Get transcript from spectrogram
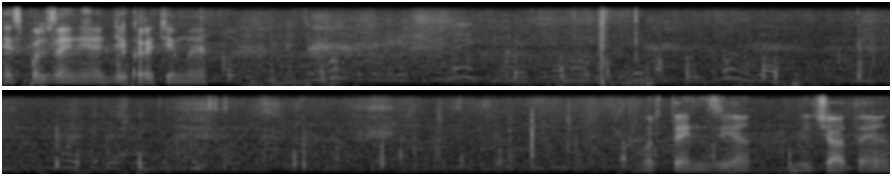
Использование декоративное. Гортензия. Мельчатая.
